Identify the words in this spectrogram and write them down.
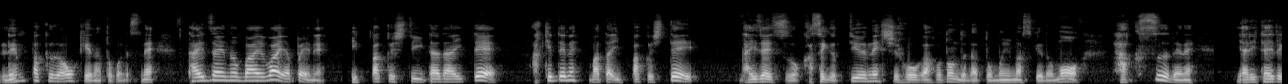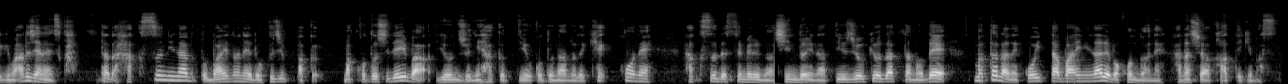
連泊が OK なとこですね。滞在の場合は、やっぱりね、一泊していただいて、開けてね、また一泊して、滞在数を稼ぐっていうね、手法がほとんどだと思いますけども、拍数でね、やりたい時もあるじゃないですか。ただ、白数になると倍のね、60泊。まあ、今年で言えば42泊っていうことなので、結構ね、白数で攻めるのはしんどいなっていう状況だったので、まあ、ただね、こういった場合になれば今度はね、話は変わってきます。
